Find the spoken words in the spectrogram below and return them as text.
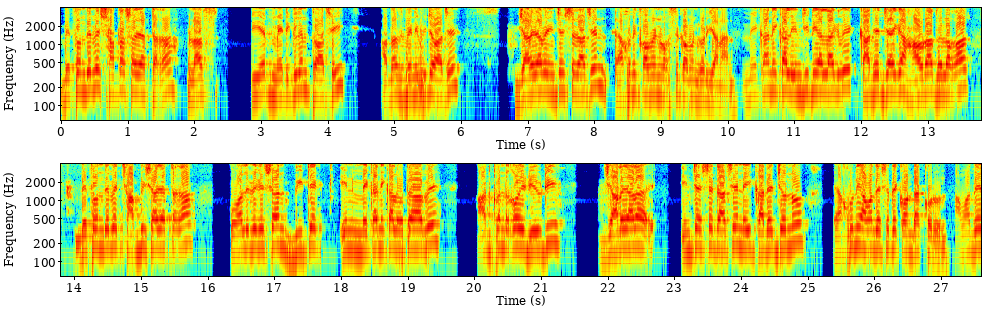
বেতন দেবে সাতাশ হাজার টাকা প্লাস পিএফ মেডিক্লেম তো আছেই আদার্স বেনিফিটও আছে। যারা যারা ইন্টারেস্টেড আছেন, এখনই কমেন্ট বক্সে কমেন্ট করে জানান। মেকানিক্যাল ইঞ্জিনিয়ার লাগবে, কাজের জায়গা, হাওড়া, ধোলাগড়, বেতন দেবে ছাব্বিশ হাজার টাকা কোয়ালিফিকেশন বিটেক ইন মেকানিক্যাল হতে হবে। আট ঘণ্টা করে ডিউটি যারা যারা ইন্টারেস্টেড আছেন এই কাজের জন্য, এখনই আমাদের সাথে কন্ট্যাক্ট করুন। আমাদের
